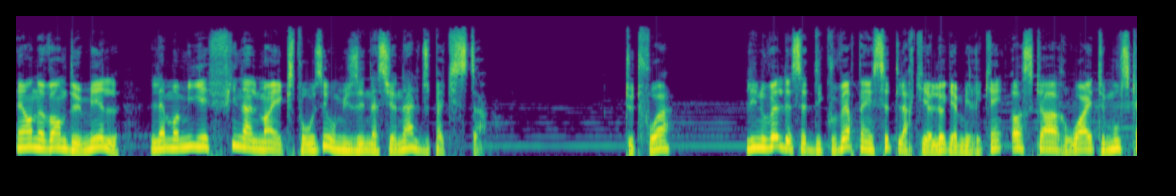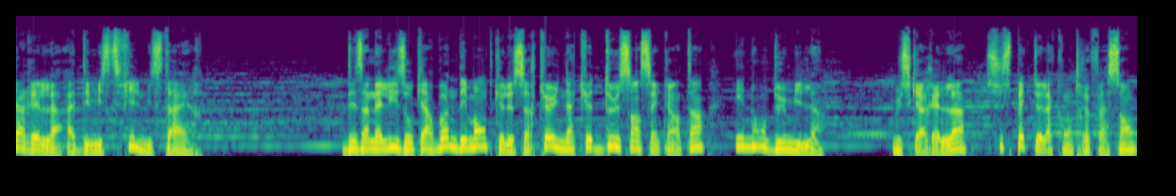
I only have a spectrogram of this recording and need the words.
Et en novembre 2000, la momie est finalement exposée au Musée national du Pakistan. Toutefois, les nouvelles de cette découverte incitent l'archéologue américain Oscar White Muscarella à démystifier le mystère. Des analyses au carbone démontrent que le cercueil n'a que 250 ans et non 2000 ans. Muscarella suspecte la contrefaçon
